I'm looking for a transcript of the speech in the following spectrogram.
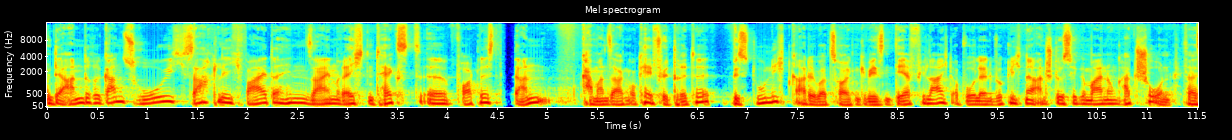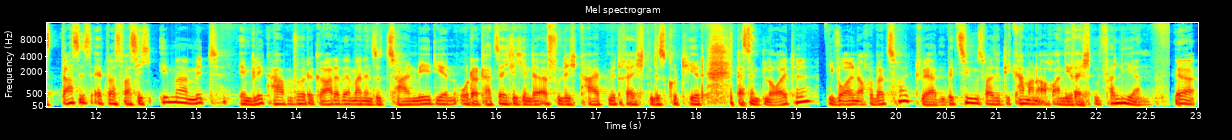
und der andere ganz ruhig, sachlich weiterhin seinen rechten Text äh, fortlässt, dann kann man sagen, okay, für Dritte bist du nicht gerade überzeugend gewesen. Der vielleicht, obwohl er wirklich eine anstößige Meinung hat, schon. Das heißt, das ist etwas, was ich immer mit im Blick haben würde, gerade wenn man in sozialen Medien oder tatsächlich in der Öffentlichkeit mit Rechten diskutiert. Das sind Leute, die wollen auch überzeugt werden, beziehungsweise die kann man auch an die Rechten verlieren. Ja,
